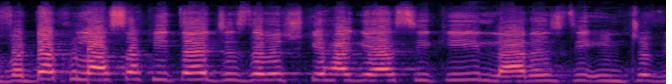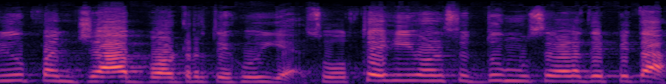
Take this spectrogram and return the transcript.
ਵੱਡਾ ਖੁਲਾਸਾ ਕੀਤਾ ਹੈ, ਜਿਸ ਦੇ ਵਿੱਚ ਕਿਹਾ ਗਿਆ ਸੀ ਕਿ ਲਾਰੈਂਸ ਦੀ ਇੰਟਰਵਿਊ ਪੰਜਾਬ ਬਾਰਡਰ ਤੇ ਹੋਈ ਹੈ। ਸੋ ਉੱਥੇ ਹੀ ਹੁਣ ਸਿੱਧੂ ਮੂਸੇਵਾਲਾ ਦੇ ਪਿਤਾ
